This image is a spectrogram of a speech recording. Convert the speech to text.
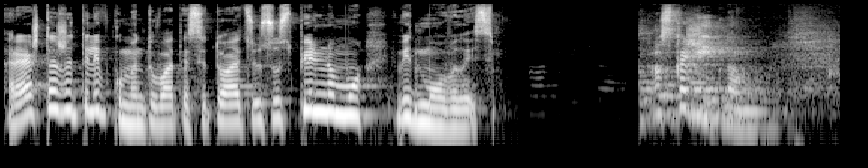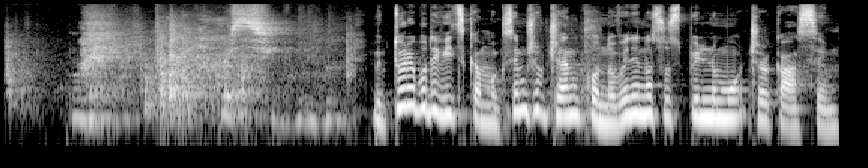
Решта жителів коментувати ситуацію Суспільному відмовились. Розкажіть нам. Вікторія Будовіцька, Максим Шевченко. Новини на Суспільному. Черкаси.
